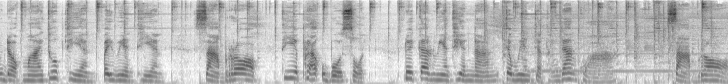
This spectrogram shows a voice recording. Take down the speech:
ำดอกไม้ทูบเทียนไปเวียนเทียนสามรอบที่พระอุโบสถ โดยการเวียนเทียนนั้นจะเวียนจากทางด้านขวาสามรอบ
